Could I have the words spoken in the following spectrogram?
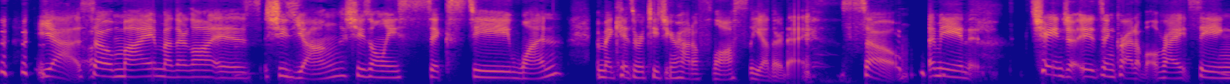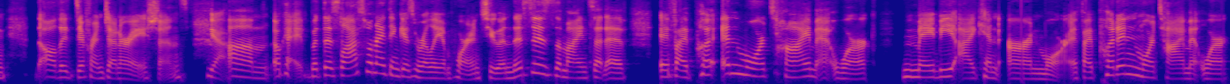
yeah. So my mother in law is, she's young. She's only 61. And my kids were teaching her how to floss the other day. So, I mean, change, it's incredible, right? Seeing all the different generations. yeah. Um, okay, but this last one I think is really important too. And this is the mindset of if I put in more time at work, maybe I can earn more. If I put in more time at work,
